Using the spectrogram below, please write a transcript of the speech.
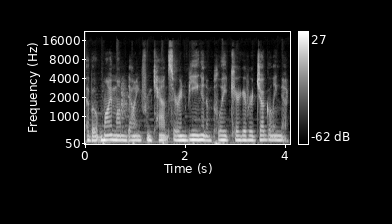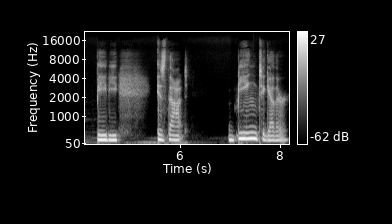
about my mom dying from cancer and being an employed caregiver juggling a baby is that being together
